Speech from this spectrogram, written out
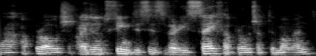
uh, approach. I don't think this is very safe approach at the moment.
